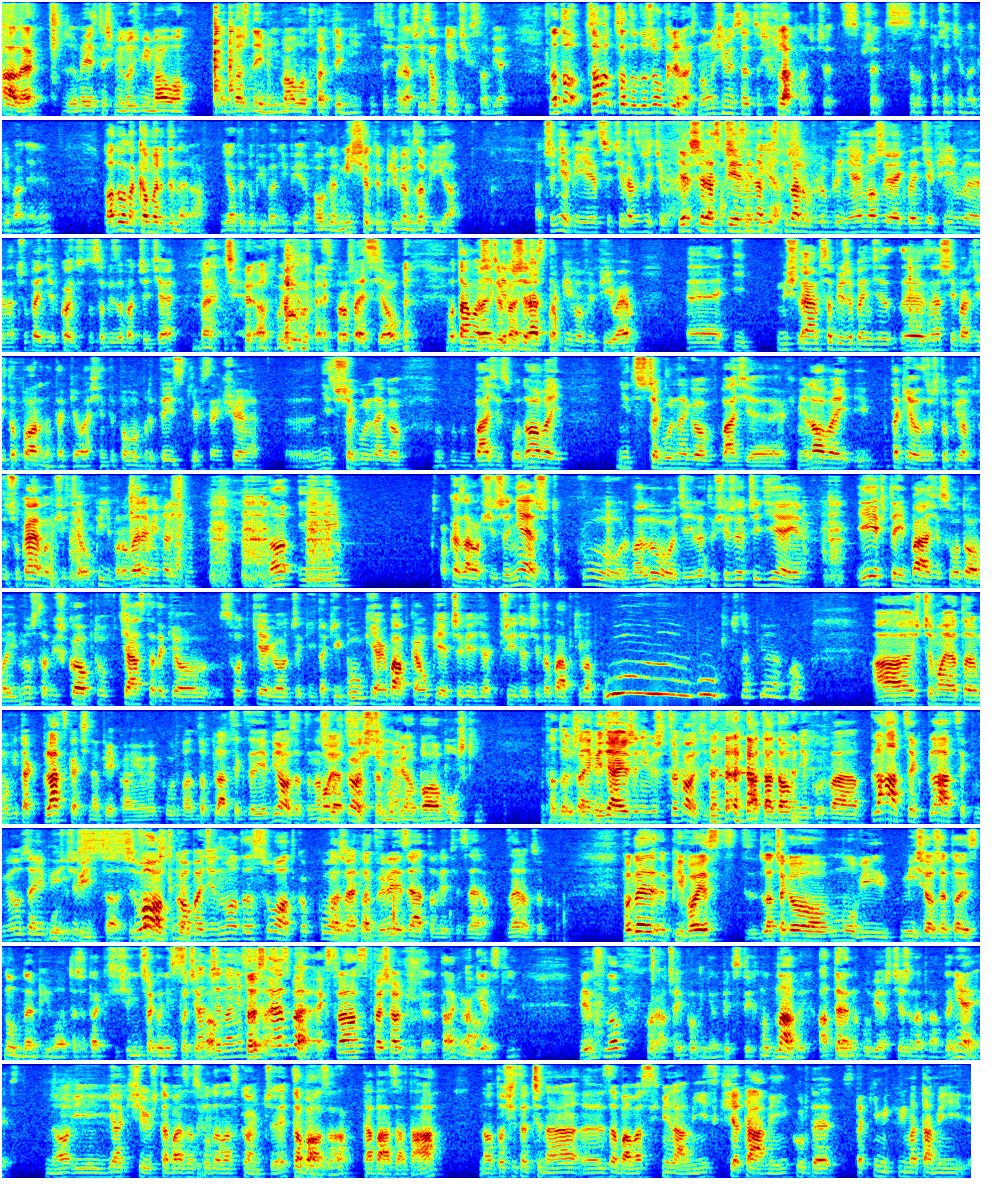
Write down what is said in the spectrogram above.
Ale, że my jesteśmy ludźmi mało odważnymi, mało otwartymi, jesteśmy raczej zamknięci w sobie, no to co, co to dużo ukrywać? No musimy sobie coś chlapnąć przed, przed rozpoczęciem nagrywania, nie? Padło na kamerdynera, ja tego piwa nie piję w ogóle, miś się tym piwem zapija. A czy nie piję trzeci raz w życiu? Pierwszy raz piję je na zapijasz. festiwalu w Lublinie. Może jak będzie film, e, znaczy będzie w końcu, to sobie zobaczycie. Będzie albo nie Z będzie. profesją. Bo tam właśnie Będzie, pierwszy będzie. raz to piwo wypiłem. E, I myślałem sobie, że będzie e, znacznie bardziej toporne, takie właśnie typowo brytyjskie, w sensie e, nic szczególnego w, w bazie słodowej, nic szczególnego w bazie chmielowej. I takiego zresztą piwa wtedy szukałem, bo mi się chciało pić, bo rowerem jechaliśmy. No i okazało się, że nie, że tu kurwa ludzie, ile tu się rzeczy dzieje. I w tej bazie słodowej mnóstwo biszkoptów, ciasta takiego słodkiego, czy jakiej takiej bułki jak babka upieczy, wiecie, jak przyjdziecie do babki, babka uuu, bułki ci napiekła. A jeszcze moja to mówi tak, placka ci napiekła. I mówię, kurwa, no to placek zajebioza, to na Moja słodkości, zawsze nie? mówiła bałabuszki. No to już tak wiedziałeś, że nie wiesz o co chodzi. A ta do mnie, kurwa, placek, placek. Mówię, o zajebiście, Mówi pizza czy słodko coś, nie? będzie, no ten słodko, kurwa, ja to placek. gryzę, a to wiecie, zero, zero cukru. W ogóle piwo jest, dlaczego mówi Misio, że to jest nudne piwo, to, że tak się niczego nie spodziewał. Znaczy, no nie to jest. ESB, Extra Special Bitter, tak? No. Angielski. Więc no raczej powinien być z tych nudnawych, a ten uwierzcie, że naprawdę nie jest. No i jak się już ta baza słodowa skończy, Ta baza, ta baza ta, no to się zaczyna e, zabawa z chmielami, z kwiatami, kurde, z takimi klimatami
